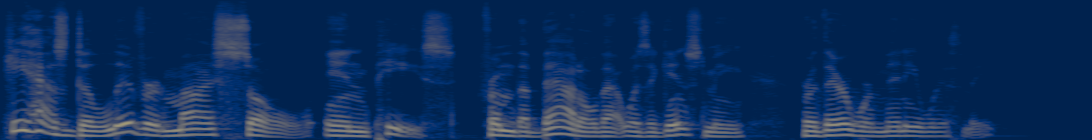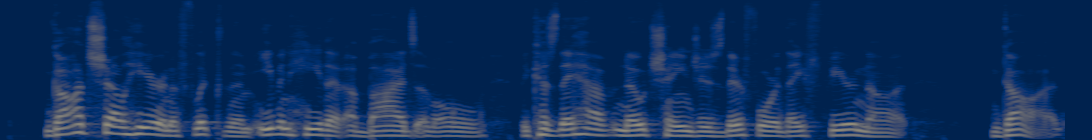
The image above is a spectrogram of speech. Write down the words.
He has delivered my soul in peace from the battle that was against me, for there were many with me. God shall hear and afflict them, even he that abides of old, because they have no changes, therefore they fear not God.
